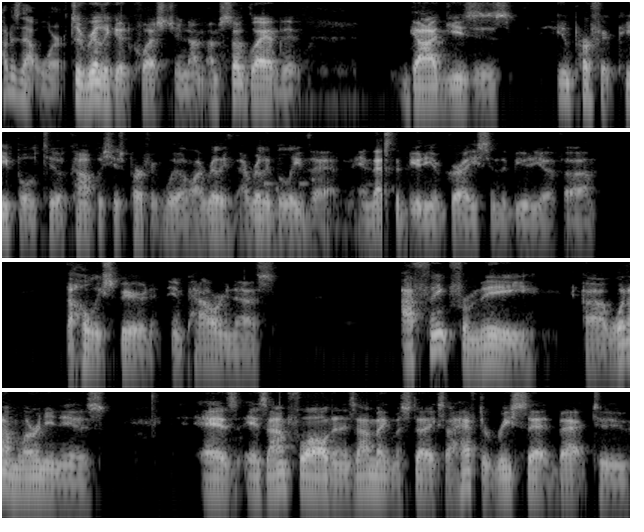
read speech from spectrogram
How does that work? It's a really good question. I'm, I'm so glad that God uses imperfect people to accomplish his perfect will. I really, I really believe that. And that's the beauty of grace and the beauty of uh, the Holy Spirit empowering us. I think for me, uh, what I'm learning is as as I'm flawed and as I make mistakes, I have to reset back to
